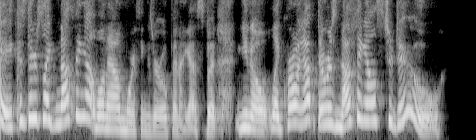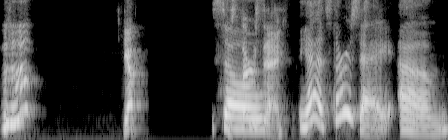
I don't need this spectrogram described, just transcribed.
day because there's like nothing else. Well, now more things are open, I guess. But you know, like growing up, there was nothing else to do. Yep. So it's Thursday. Yeah, it's Thursday. Um,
